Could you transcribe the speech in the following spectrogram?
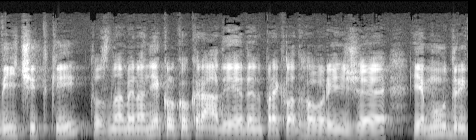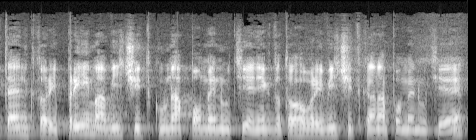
výčitky, to znamená niekoľkokrát jeden preklad hovorí, že je múdry ten, ktorý príjma výčitku, napomenutie. Niekto to hovorí výčitka, napomenutie.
